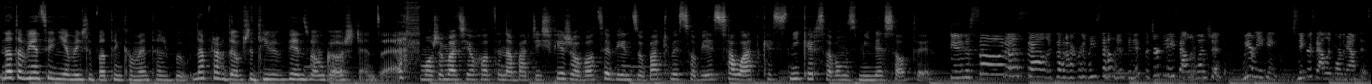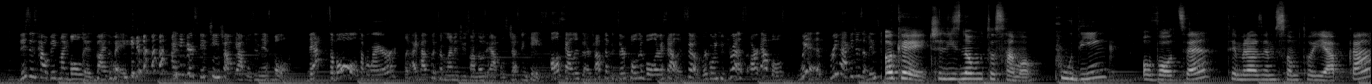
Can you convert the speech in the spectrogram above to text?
No to więcej nie myśl, bo ten komentarz był naprawdę obrzydliwy, więc wam go oszczędzę. Może macie ochotę na bardziej świeże owoce, więc zobaczmy sobie sałatkę sneakersową z Minnesoty. Minnesota salads that aren't really salads, and it's the Turkey Day salad luncheon. We are making Snicker salad for the masses. This is how big my bowl is, by the way. I think there's 15 chopped apples in this bowl. That's a bowl, Tupperware. But I have put some lemon juice on those apples just in case. All salads that are chopped up and served cold in a bowl are a salad. So we're going to dress our apples with three packages of instant. Okej, czyli znowu to samo. Pudding, owoce, tym razem są to jabłka.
